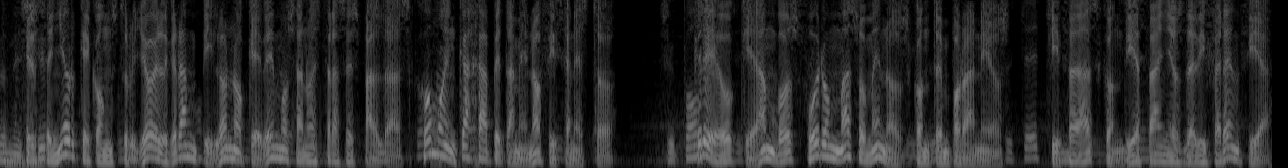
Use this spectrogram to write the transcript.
el señor que construyó el gran pilono que vemos a nuestras espaldas. ¿Cómo encaja Petamenofis en esto? Creo que ambos fueron más o menos contemporáneos, quizás con diez años de diferencia,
